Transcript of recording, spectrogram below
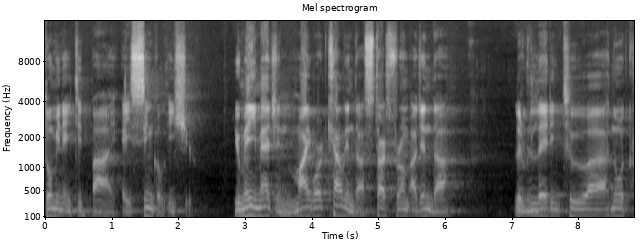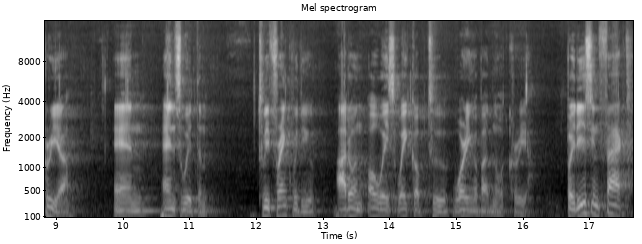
dominated by a single issue. You may imagine my work calendar starts from agenda relating to uh, North Korea and ends with them. To be frank with you, I don't always wake up to worrying about North Korea. But it is, in fact,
